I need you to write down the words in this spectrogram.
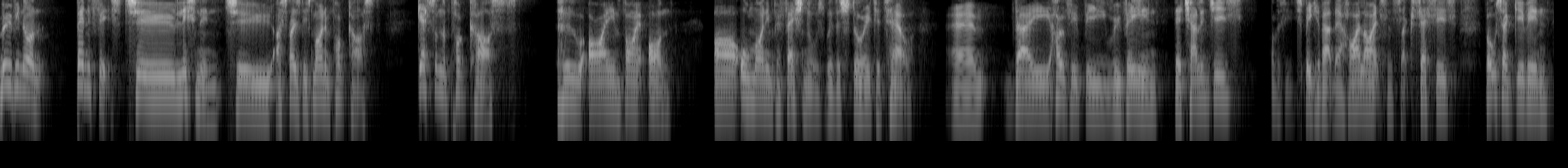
Moving on, benefits to listening to, I suppose, this mining podcast guests on the podcasts who I invite on are all mining professionals with a story to tell. Um, they hopefully be revealing their challenges, obviously speaking about their highlights and successes, but also giving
